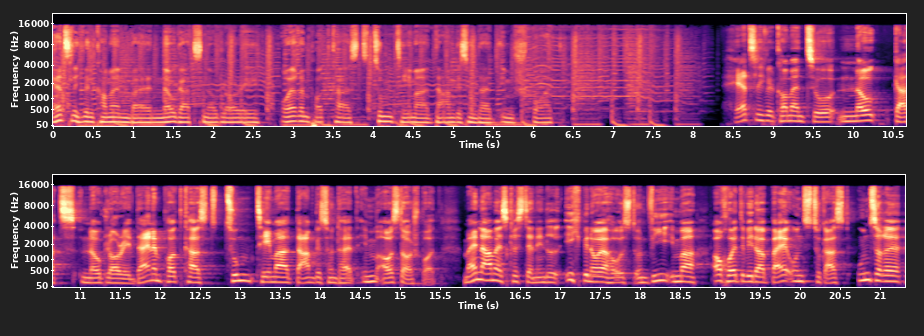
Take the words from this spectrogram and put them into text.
Herzlich willkommen bei No Guts, No Glory, eurem Podcast zum Thema Darmgesundheit im Sport. Herzlich willkommen zu No Guts, No Glory, deinem Podcast zum Thema Darmgesundheit im Ausdauersport. Mein Name ist Christian Indl, ich bin euer Host und wie immer auch heute wieder bei uns zu Gast unsere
